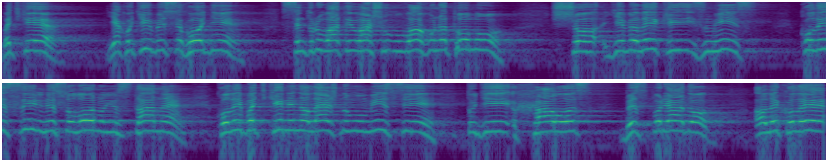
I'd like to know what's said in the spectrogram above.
Батьки, я хотів би сьогодні центрувати вашу увагу на тому, що є великий зміст, коли сильне солоною стане, коли батьки не належному місці, тоді хаос, безпорядок. Але коли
